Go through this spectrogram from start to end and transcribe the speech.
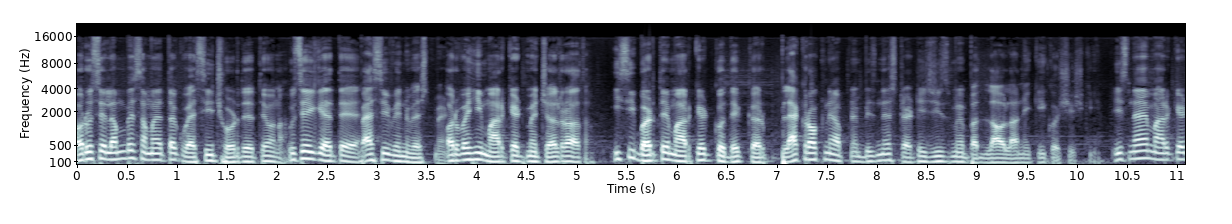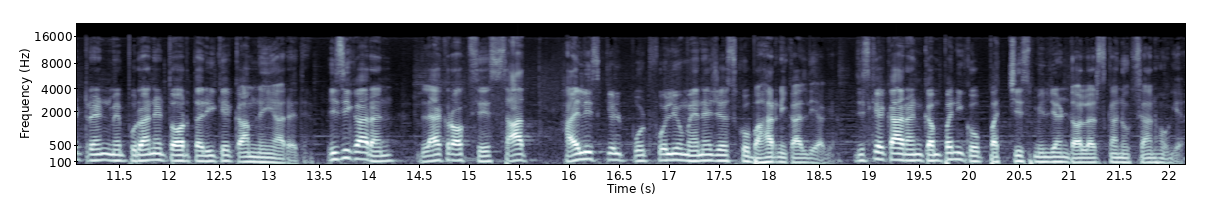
और उसे लंबे समय तक वैसे ही छोड़ देते हो ना। उसे ही कहते हैं पैसिव इन्वेस्टमेंट और वही मार्केट में चल रहा था। इसी बढ़ते मार्केट को देखकर ब्लैक रॉक ने अपने बिज़नेस स्ट्रेटेजीज में बदलाव लाने की कोशिश की। इस नए मार्केट ट्रेंड में पुराने तौर तरीके काम नहीं आ रहे थे। इसी कारण ब्लैक रॉक से सात हाईली स्किल्ड पोर्टफोलियो मैनेजर्स को बाहर निकाल दिया गया, जिसके कारण कंपनी को 25 मिलियन डॉलर्स का नुकसान हो गया।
